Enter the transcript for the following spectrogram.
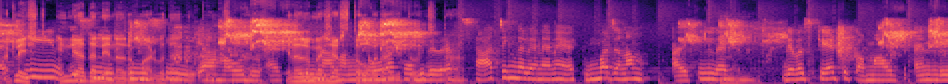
ಅಟ್ಲೀಸ್ಟ್ ಇಂಡಿಯಾದಲ್ಲಿ ಏನಾದ್ರು ಮಾಡ್ಬೋದಾಗಿತ್ತು. ಏನಾದರೂ ನೋಡಕ್ ತಗೋಬೋದಾಗಿತ್ತು ಸ್ಟಾರ್ಟಿಂಗ್ ಅಲ್ಲೇನೆ ತುಂಬಾ ಜನ I feel that they were scare to come out and they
